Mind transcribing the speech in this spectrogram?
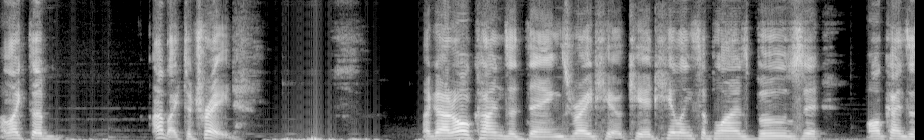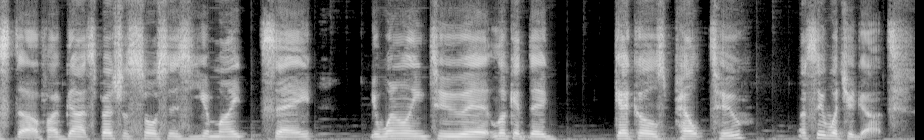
I like to... I like to trade. I got all kinds of things right here, kid. Healing supplies, booze, all kinds of stuff. I've got special sources, you might say. You're willing to uh, look at the gecko's pelt too? Let's see what you got.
